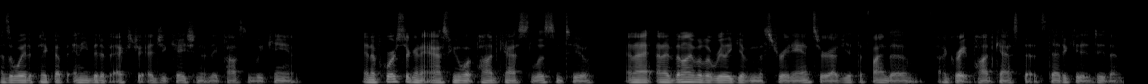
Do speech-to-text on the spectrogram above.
as a way to pick up any bit of extra education that they possibly can. And of course, they're going to ask me what podcasts to listen to. And, I, and I've been able to really give them a straight answer. I've yet to find a, a great podcast that's dedicated to them.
